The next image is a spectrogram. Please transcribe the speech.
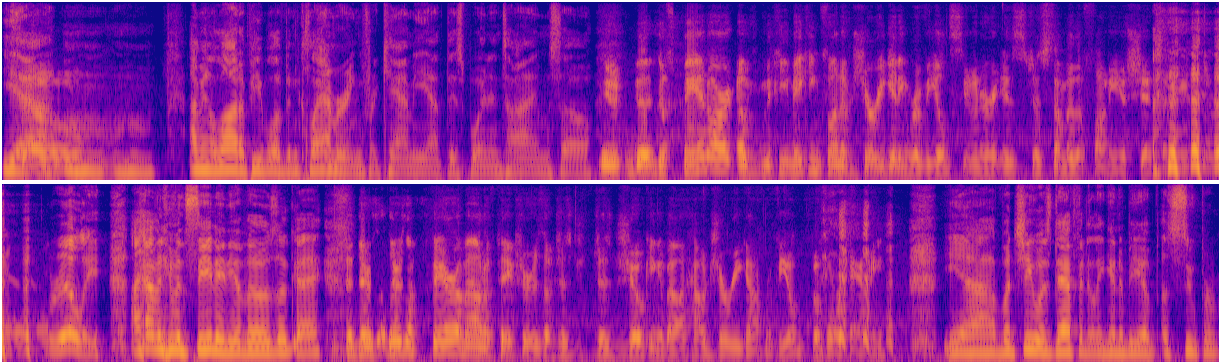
Yeah. So- mhm, mhm. I mean, a lot of people have been clamoring for Cammy at this point in time. So Dude, the the fan art of m- making fun of Juri getting revealed sooner is just some of the funniest shit to me. really really, I haven't even seen any of those. Okay. there's there's a fair amount of pictures of just just joking about how Juri got revealed before Cammy. Yeah, but she was definitely going to be a, a super.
